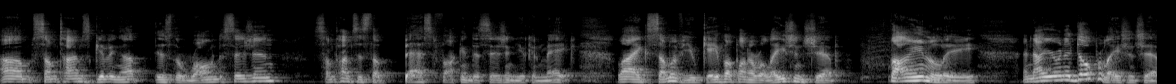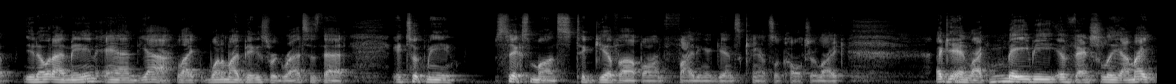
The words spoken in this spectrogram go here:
Um, sometimes giving up is the wrong decision. Sometimes it's the best fucking decision you can make. Like some of you gave up on a relationship finally and now you're in a dope relationship. You know what I mean? And yeah, like one of my biggest regrets is that it took me six months to give up on fighting against cancel culture. Like, again, like maybe eventually I might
